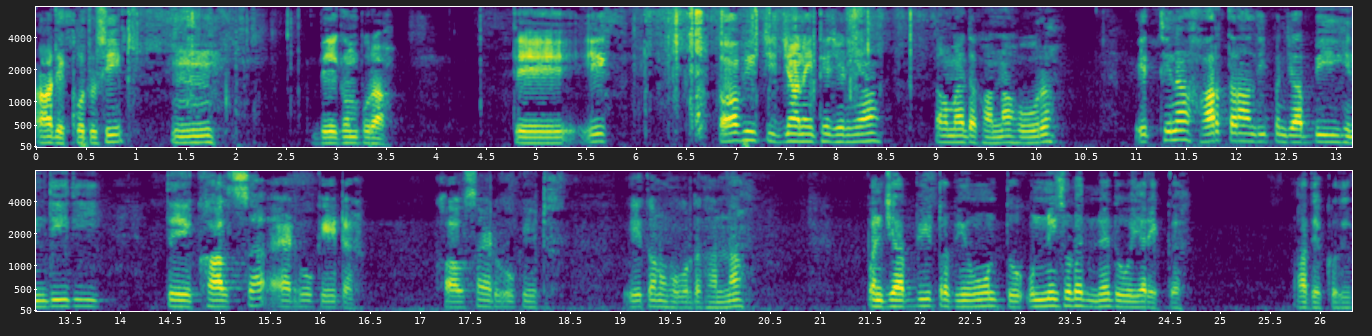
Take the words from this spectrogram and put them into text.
ਆ ਦੇਖੋ ਤੁਸੀਂ ਬੇਗਮਪੁਰਾ। ਤੇ ਇਹ ਕਾਫੀ ਚੀਜ਼ਾਂ ਨੇ ਇੱਥੇ ਜਿਹੜੀਆਂ। ਤੁਹਾਨੂੰ ਮੈਂ ਦਿਖਾਣਾ ਹੋਰ। ਇੱਥੇ ਨਾ ਹਰ ਤਰ੍ਹਾਂ ਦੀ ਪੰਜਾਬੀ, ਹਿੰਦੀ ਦੀ ਤੇ ਖਾਲਸਾ ਐਡਵੋਕੇਟ ਖਾਲਸਾ ਐਡਵੋਕੇਟ, ਇਹ ਤੁਹਾਨੂੰ ਹੋਰ ਦਿਖਾਣਾ ਪੰਜਾਬੀ ਟ੍ਰਿਬਿਊਨ ਤੋਂ 1999 2001 ਆ ਦੇਖੋ ਜੀ,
